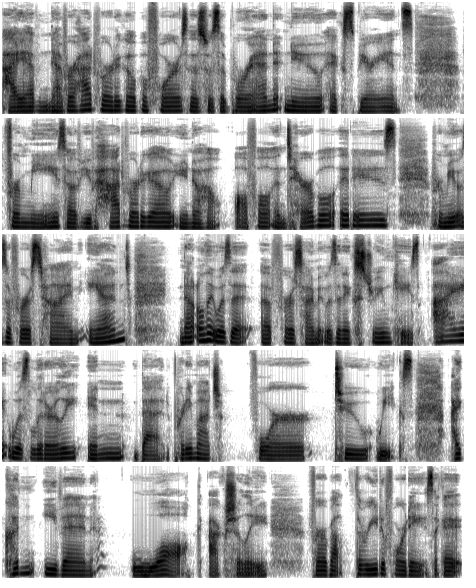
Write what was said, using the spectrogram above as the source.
I have never had vertigo before, so this was a brand new experience for me. So if you've had vertigo, you know how awful and terrible it is. For me, it was the first time. And not only was it a first time, it was an extreme case. I was literally in bed pretty much for two weeks. I couldn't even walk actually for about three to four days. Like I,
